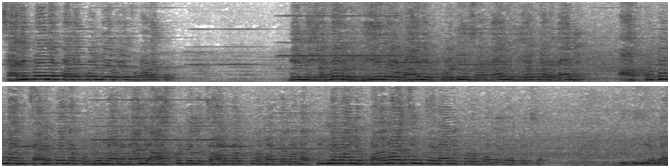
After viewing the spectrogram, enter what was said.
చనిపోయిన పదకొండో రోజు వరకు వీళ్ళు ఎవరు హీరో కానీ ప్రొడ్యూసర్ కానీ ఎవరు కానీ ఆ కుటుంబాన్ని చనిపోయిన కుటుంబాన్ని కానీ హాస్పిటల్ చావు మధ్యలో ఉన్న పిల్లవాడిని పరామర్శించడానికి కూడా పోలేదు అధ్యక్ష. ఇది ఎలా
